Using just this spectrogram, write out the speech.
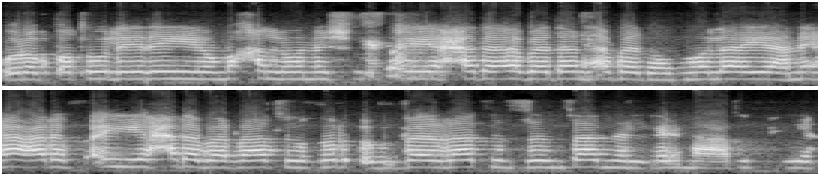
وربطوا لي ري وما خلوني أشوف أي حدا ابدا ابدا. ولا يعني أعرف أي حدا برات الغر... برات الزنزانه اللي أنا اعرف فيها.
